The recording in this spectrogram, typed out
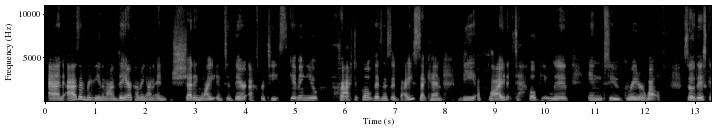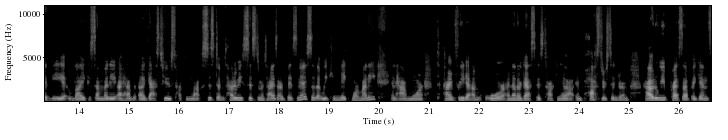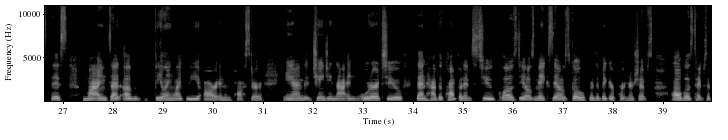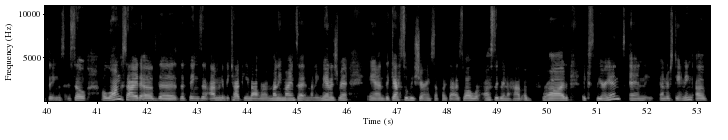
and as I'm bringing them on, they are coming on and shedding light into their expertise, giving you practical business advice that can be applied to help you live into greater wealth. So this could be like somebody I have a guest who's talking about systems. How do we systematize our business so that we can make more money and have more time freedom? Or another guest is talking about imposter syndrome. How do we press up against this mindset of feeling like we are an imposter and changing that in order to then have the confidence to close deals, make sales, go for the bigger partnerships, all those types of things. So alongside of the the things that I'm going to be talking about around money mindset and money management and the guests will be sharing stuff like that as well, we're also going to have a broad experience and understanding of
